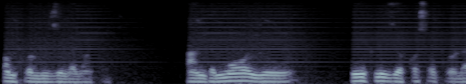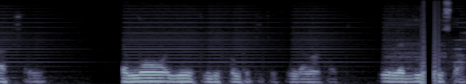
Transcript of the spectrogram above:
farm produce in the market. And the more you increase your cost of production, the more you to be competitive in the market. You will reduce your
